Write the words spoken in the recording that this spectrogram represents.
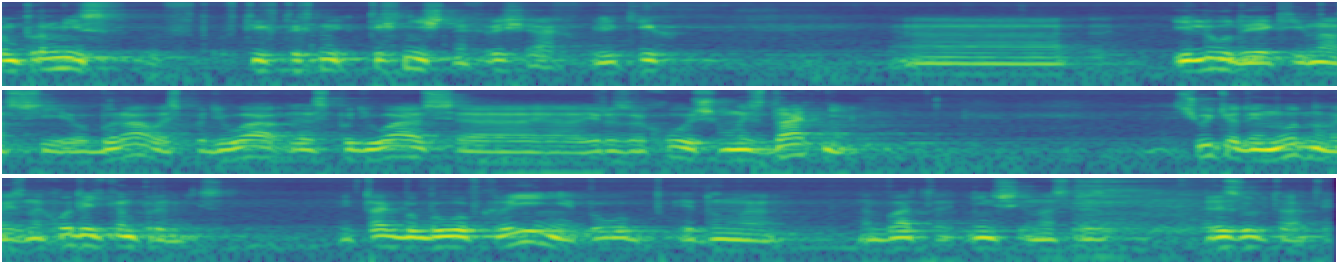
компроміс в- в тих техні- технічних речах, в яких і люди, які нас всі обирали, сподіва- сподіваюся і розраховую, що ми здатні чути один одного і знаходити компроміс. І так би було в країні, було б, я думаю, набагато інші у нас результати.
